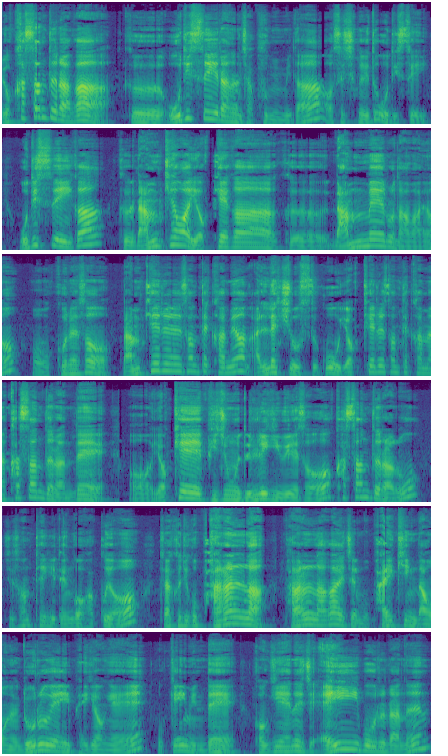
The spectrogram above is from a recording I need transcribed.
요 카산드라가 그 오디세이라는 작품입니다. 어쌔신 크리드 오디세이. 오디세이가 그 남캐와 역캐가 그 남매로 나와요. 어, 그래서 남캐를 선택하면 알렉시오스고 역캐를 선택하면 카산드라인데, 어, 역캐의 비중을 늘리기 위해서 카산드라로 이제 선택이 된 것 같고요. 자, 그리고 바랄라. 바랄라가 이제 뭐 바이킹 나오는 노르웨이 배경의 뭐 게임인데, 거기에는 이제 에이보르라는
